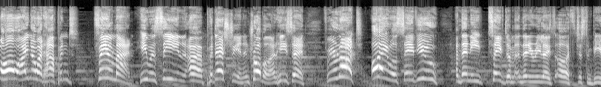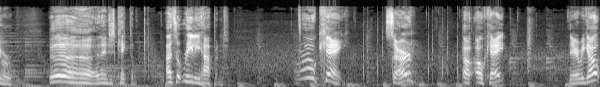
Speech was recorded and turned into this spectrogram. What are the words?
Oh, I know what happened! Failman! He was seeing a uh, pedestrian in trouble and he said, Fear not! I will save you! And then he saved him and then he realized, oh, it's Justin Bieber. Ugh, and then just kicked him. That's what really happened. Okay. Sir? Oh, okay. There we go.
